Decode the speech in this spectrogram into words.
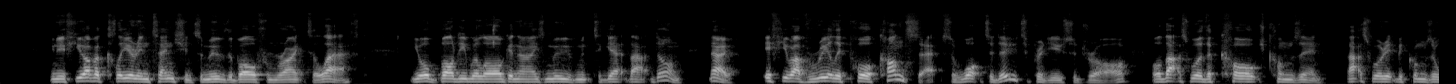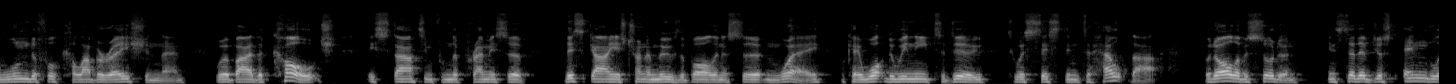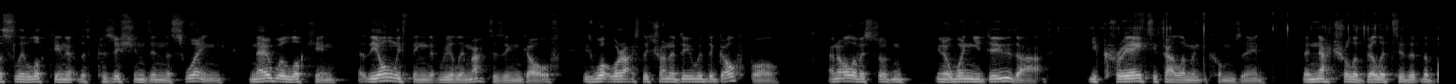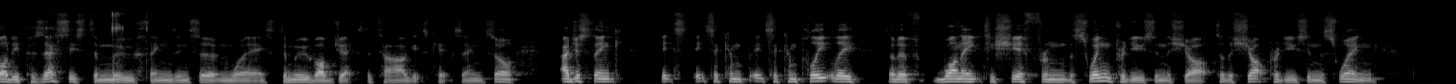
you know if you have a clear intention to move the ball from right to left your body will organize movement to get that done now if you have really poor concepts of what to do to produce a draw well that's where the coach comes in that's where it becomes a wonderful collaboration then, whereby the coach is starting from the premise of this guy is trying to move the ball in a certain way. Okay, what do we need to do to assist him to help that? But all of a sudden, instead of just endlessly looking at the positions in the swing, now we're looking at the only thing that really matters in golf is what we're actually trying to do with the golf ball. And all of a sudden, you know, when you do that, your creative element comes in the natural ability that the body possesses to move things in certain ways, to move objects to targets kicks in. So I just think it's it's a it's a completely sort of 180 shift from the swing producing the shot to the shot producing the swing.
